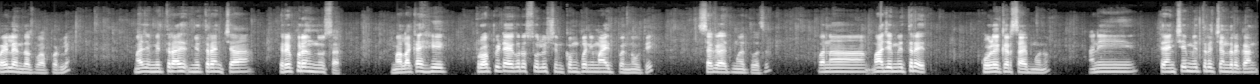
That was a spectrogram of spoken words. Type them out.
पहिल्यांदाच वापरले माझ्या मित्रा मित्रांच्या रेफरन्सनुसार मला काय हे प्रॉफिट ॲग्रो सोल्युशन कंपनी माहीत पण नव्हती. सगळ्यात महत्त्वाचं पण माझे मित्र आहेत कोळेकर साहेब म्हणून. आणि त्यांचे मित्र चंद्रकांत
